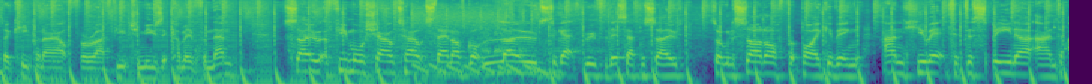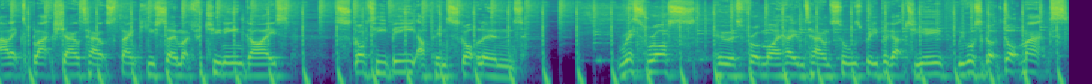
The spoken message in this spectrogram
So keep an eye out for uh, future music coming from them. So a few more shout outs then. I've got loads to get through for this episode. So I'm going to start off by giving Anne Hewitt, Despina, and Alex Black shout outs. Thank you so much for tuning in, guys. Scotty B up in Scotland. Riss Ross, who is from my hometown Salisbury, big up to you. We've also got Dot Max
